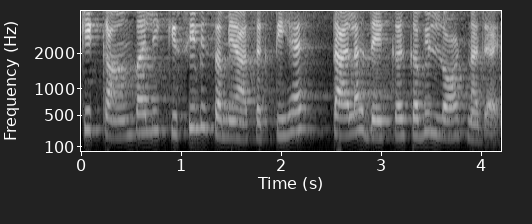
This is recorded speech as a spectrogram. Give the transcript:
कि काम वाली किसी भी समय आ सकती है, ताला देखकर कभी लौट ना जाए।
